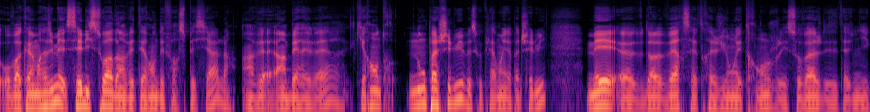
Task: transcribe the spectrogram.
on va quand même résumer. C'est l'histoire d'un vétéran des forces spéciales, un, un, béret vert, qui rentre non pas chez lui, parce que clairement il n'a pas de chez lui, mais euh, vers cette région étrange et sauvage des États-Unis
